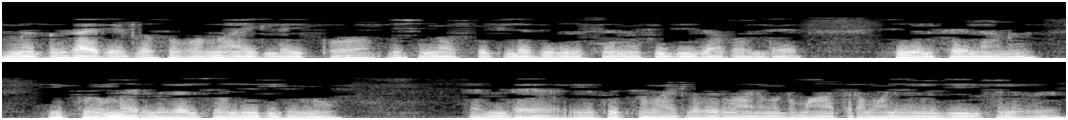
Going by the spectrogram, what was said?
എന്നിട്ടും കാര്യമായിട്ടുള്ള സുഖമൊന്നും ആയിട്ടില്ല. ഇപ്പോൾ മിഷൻ ഹോസ്പിറ്റലിലെ ചികിത്സയാണ് ഫിജി ജാക്കോന്റെ ചികിത്സയിലാണ്. ഇപ്പോഴും മരുന്ന് കഴിച്ചുകൊണ്ടിരിക്കുന്നു. എന്റെ ഈ തുച്ഛമായിട്ടുള്ള വരുമാനം കൊണ്ട് മാത്രമാണ് ഞങ്ങൾ ജീവിക്കുന്നത്.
